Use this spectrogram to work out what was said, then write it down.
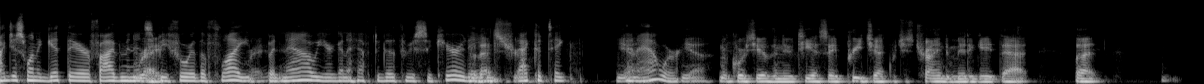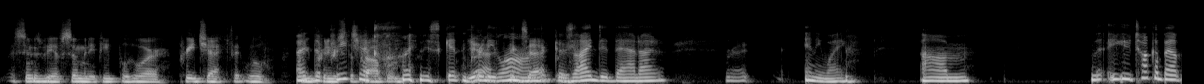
I just want to get there five minutes Right. before the flight, Right. but now you're going to have to go through security. No, that's true. That could take yeah, an hour. yeah, and of course you have the new TSA pre-check, which is trying to mitigate that. But as soon as we have so many people who are pre-checked, it will Uh, the pre-check problem. line is getting Yeah, pretty long exactly. because I did that. I Right. anyway. Um, you talk about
